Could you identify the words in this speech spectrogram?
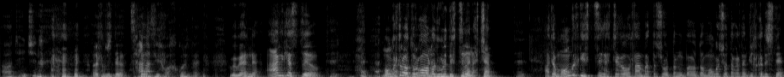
Аа тийм чинь Ойлгомжтой. цаанаас ирэх байхгүй та. Үгүй харин Англиас зөө. Монгол руу 6 хоноод хүрээд ирсэн байна ачаа. Тий. А тэгээ Монголд ирсэн ачаагаа Улаанбаатар шуудан одоо Монгол шуудангаар дамжуулах гэдэг шүү дээ.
